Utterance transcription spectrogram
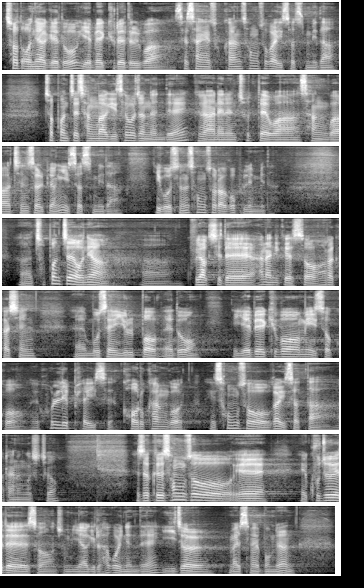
첫 언약에도 예배 규례들과 세상에 속한 성소가 있었습니다. 첫 번째 장막이 세워졌는데 그 안에는 촛대와 상과 진설병이 있었습니다. 이곳은 성소라고 불립니다. 아, 첫 번째 언약, 아, 구약 시대 하나님께서 허락하신 모세 율법에도 예배 규범이 있었고 holy place 거룩한 곳 성소가 있었다라는 것이죠. 그래서 그 성소의 구조에 대해서 좀 이야기를 하고 있는데 2절 말씀해 보면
